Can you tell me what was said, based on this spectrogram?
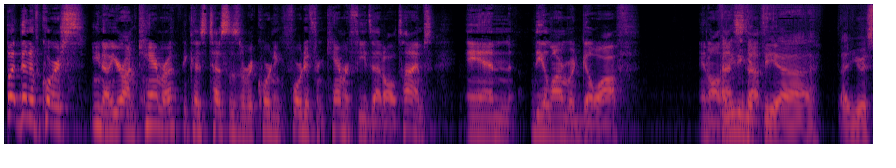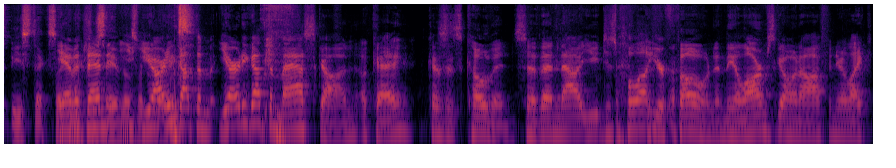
But then, of course, you know, you're on camera because Teslas are recording four different camera feeds at all times, and the alarm would go off and all I that need to stuff. get the uh, a USB stick so I Yeah, can but then save you, those you already got the you already got the mask on, okay? Because it's COVID. So then now you just pull out your phone and the alarm's going off, and you're like,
